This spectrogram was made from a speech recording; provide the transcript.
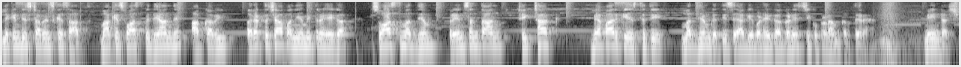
लेकिन डिस्टरबेंस के साथ। माँ के स्वास्थ्य पे ध्यान दें, आपका भी रक्तचाप अनियमित रहेगा। स्वास्थ्य मध्यम, प्रेम संतान ठीक ठाक व्यापार की स्थिति मध्यम गति से आगे बढ़ेगा। गणेश जी को प्रणाम करते रहे। मेन राशि।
